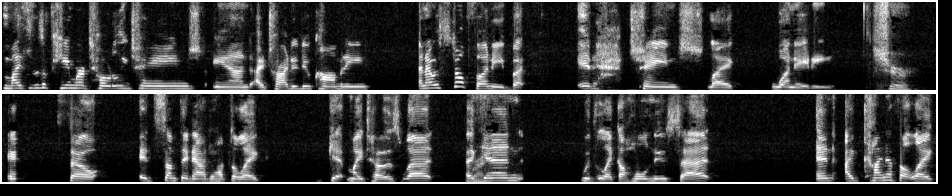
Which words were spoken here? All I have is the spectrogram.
my sense of humor totally changed, and I tried to do comedy, and I was still funny, but it changed like 180. Sure. And so it's something I'd have to like get my toes wet again right. with like a whole new set. And I kind of felt like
